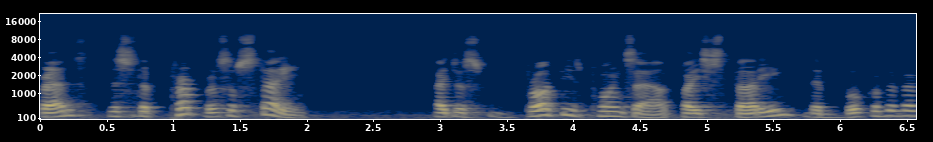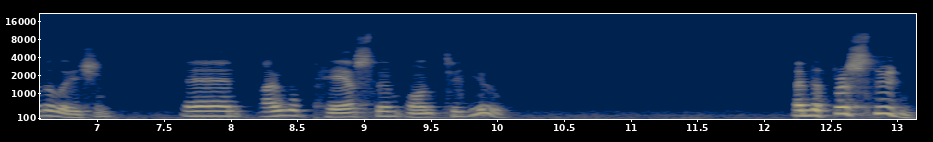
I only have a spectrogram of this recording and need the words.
friends, this is the purpose of studying. I just brought these points out by studying the book of the Revelation, and I will pass them on to you. I'm the first student.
